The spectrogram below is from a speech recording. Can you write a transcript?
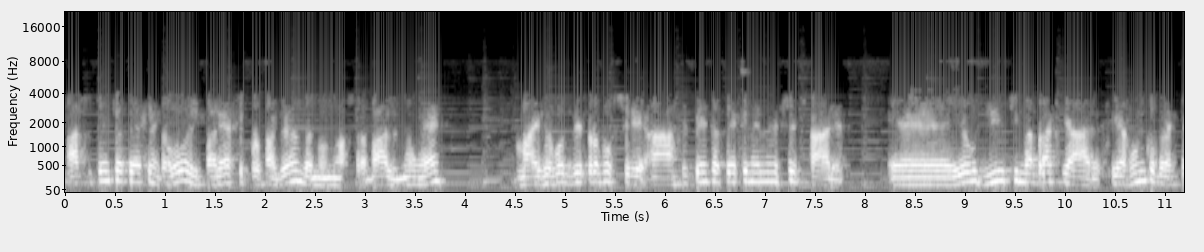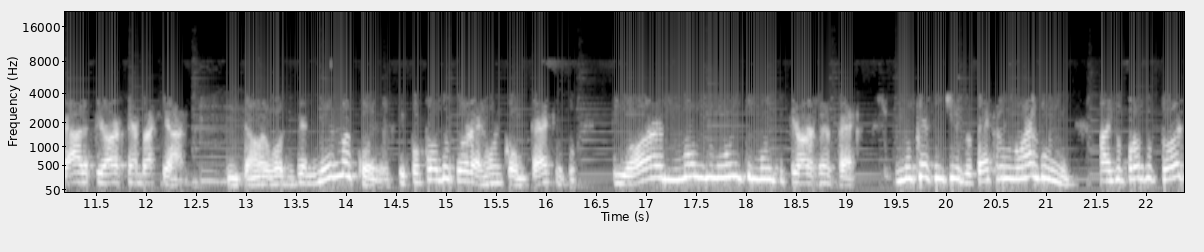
A assistência técnica hoje parece propaganda no nosso trabalho, não é? Mas eu vou dizer para você, a assistência técnica é necessária. É, eu disse na braquiária, se é ruim com a braquiária, pior sem a braquiária. Então eu vou dizer a mesma coisa. Se o produtor é ruim com o técnico, pior, mas muito, muito pior sem o técnico. No que sentido? O técnico não é ruim, mas o produtor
